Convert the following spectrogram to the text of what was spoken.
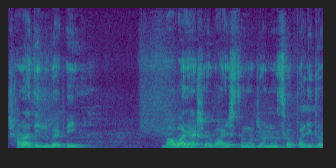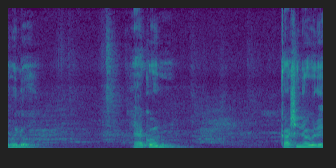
সারাদিনব্যাপী বাবার একশো বাইশতম জন্মোৎসব পালিত হলো। এখন কাশীনগরে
